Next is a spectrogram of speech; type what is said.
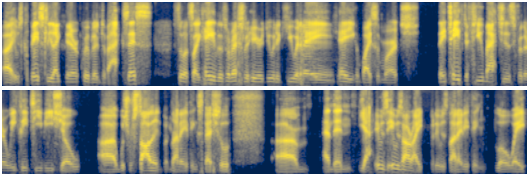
Uh, it was basically like their equivalent of Access. So it's like, hey, there's a wrestler here doing a Q and A. Hey, you can buy some merch. They taped a few matches for their weekly TV show, uh, which were solid but not anything special. Um, and then yeah, it was it was all right, but it was not anything blow away.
